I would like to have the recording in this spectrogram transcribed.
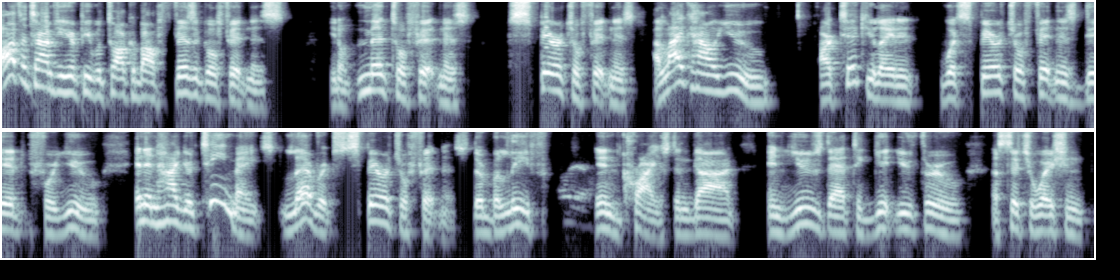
oftentimes you hear people talk about physical fitness, you know, mental fitness, spiritual fitness. I like how you articulated what spiritual fitness did for you, and then how your teammates leveraged spiritual fitness, their belief oh, yeah. in Christ and God, and use that to get you through a situation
